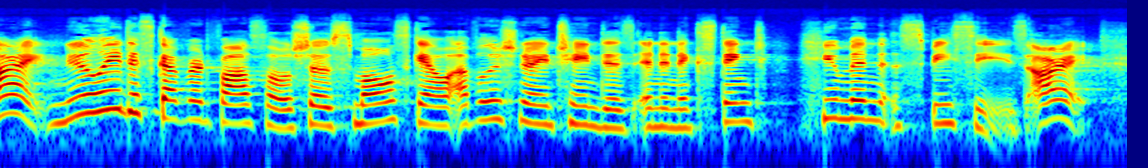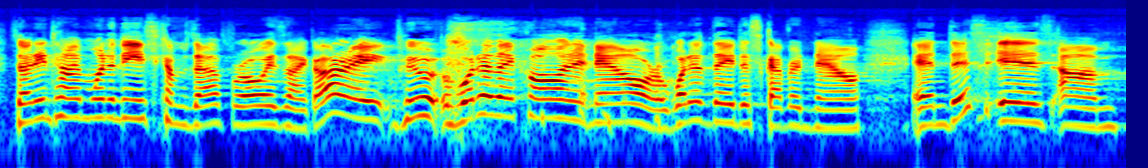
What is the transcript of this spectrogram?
All right, newly discovered fossils show small scale evolutionary changes in an extinct human species. All right. So anytime one of these comes up, we're always like, all right, who, what are they calling it now, or what have they discovered now? And this is um,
